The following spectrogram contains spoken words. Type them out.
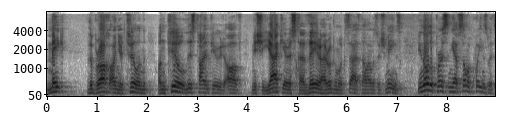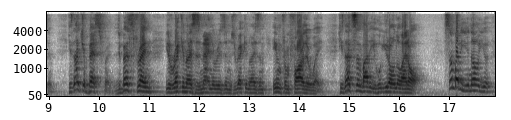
make the bracha on your tefillin until this time period of mishiyakir eschaveir harugim l'ksas dalamas, which means you know the person, you have some acquaintance with him. He's not your best friend. Your best friend, you recognize his mannerisms, you recognize him even from farther away. He's not somebody who you don't know at all. Somebody you know, you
